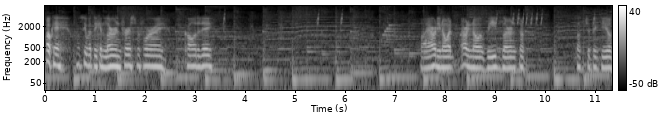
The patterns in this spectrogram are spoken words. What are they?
Okay, we'll see what they can learn first before I call it a day. Well, I already know what I already know what weeds learn, so not such a big deal.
